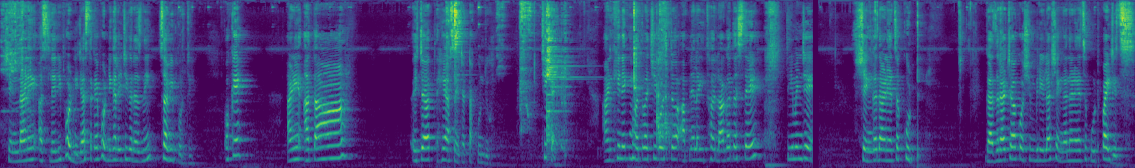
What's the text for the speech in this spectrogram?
शेंगदाणे असलेली फोडणी. जास्त काही फोडणी घालायची गरज नाही. चवीपुरती. ओके? आणि आता याच्यात हे असं याच्यात टाकून देऊ. ठीक आहे. आणखीन एक महत्त्वाची गोष्ट आपल्याला इथं लागत असते. ती म्हणजे शेंगदाण्याचं कूट. गाजराच्या कोशिंबिरीला शेंगदाण्याचं कूट पाहिजेच.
